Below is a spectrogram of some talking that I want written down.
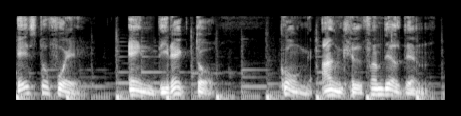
Esto fue En Directo con Ángel Van Delden.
